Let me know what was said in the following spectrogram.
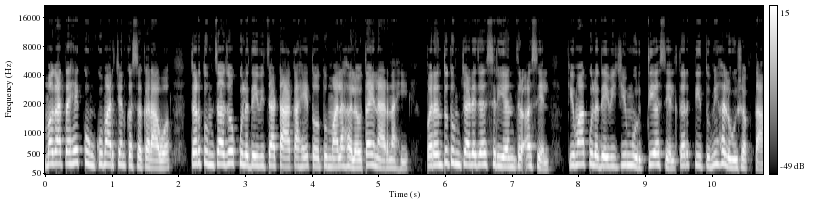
मग आता हे कुंकुमार्चन कसं करावं? तर तुमचा जो कुलदेवीचा टाक आहे तो तुम्हाला हलवता येणार नाही. परंतु तुमच्याकडे जर श्रीयंत्र असेल किंवा कुलदेवीची मूर्ती असेल तर ती तुम्ही हलवू शकता.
